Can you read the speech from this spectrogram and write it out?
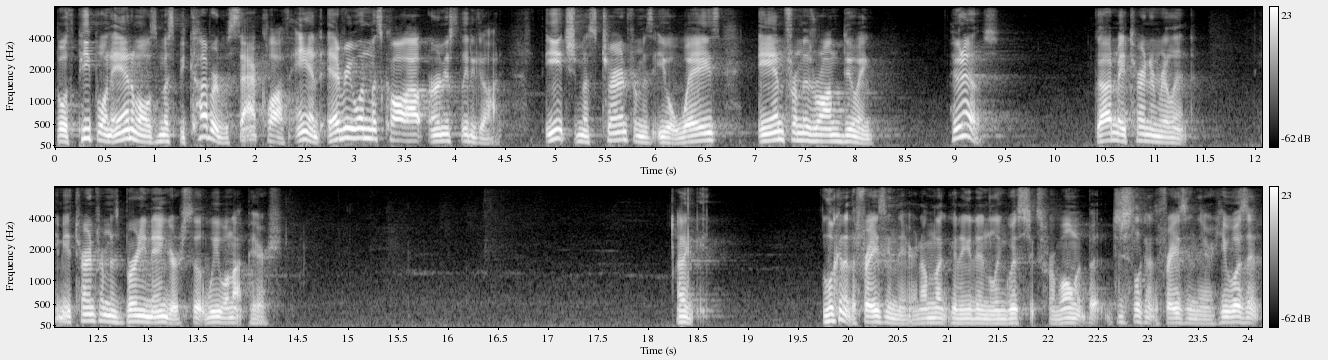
both people and animals must be covered with sackcloth, and everyone must call out earnestly to God. Each must turn from his evil ways and from his wrongdoing. Who knows? God may turn and relent. He may turn from his burning anger so that we will not perish. Looking at the phrasing there, and I'm not going to get into linguistics for a moment, but just looking at the phrasing there, he wasn't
